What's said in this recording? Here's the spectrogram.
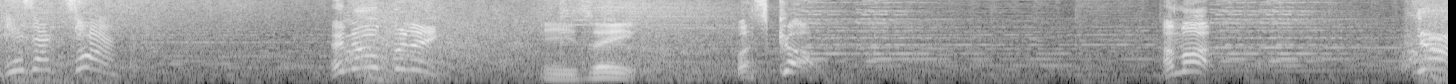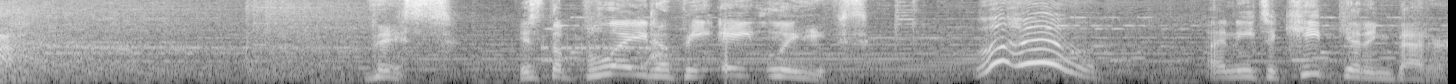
Here's our chance. An opening. Easy. Let's go. I'm up. This is the blade of the eight leaves. Woohoo! I need to keep getting better.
